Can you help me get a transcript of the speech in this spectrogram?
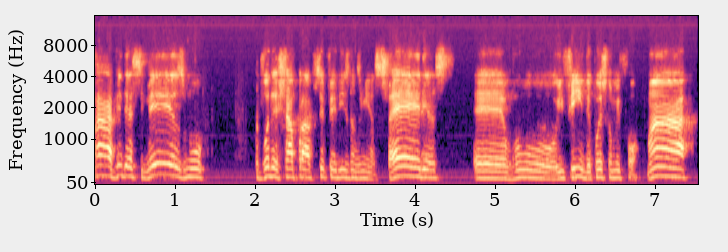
ah a vida é assim mesmo, vou deixar para ser feliz nas minhas férias, é, vou, enfim, depois que eu me formar,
